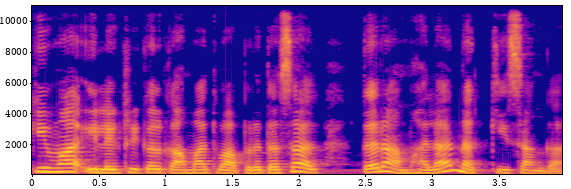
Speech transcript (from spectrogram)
किंवा इलेक्ट्रिकल कामात वापरत असाल तर आम्हाला नक्की सांगा.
